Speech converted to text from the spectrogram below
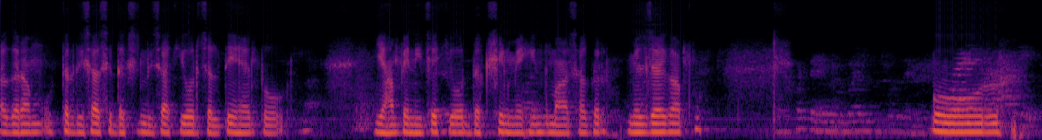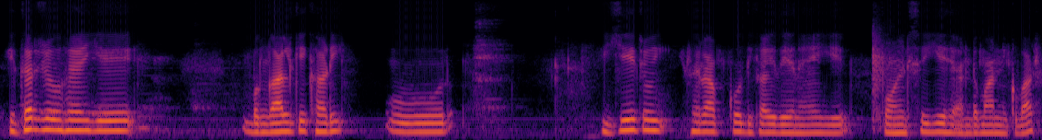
अगर हम उत्तर दिशा से दक्षिण दिशा की ओर चलते हैं तो यहाँ पे नीचे की ओर दक्षिण में हिंद महासागर मिल जाएगा आपको। और इधर जो है ये बंगाल की खाड़ी और ये जो इधर आपको दिखाई दे रहे हैं, ये पॉइंट से ये है अंडमान निकोबार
